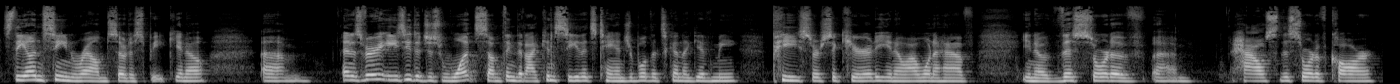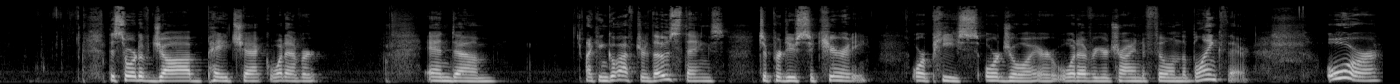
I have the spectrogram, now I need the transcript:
It's the unseen realm, so to speak. You know, um, and it's very easy to just want something that I can see that's tangible, that's going to give me peace or security. You know, I want to have, you know, this sort of um, house, this sort of car, this sort of job, paycheck, whatever. And um, I can go after those things to produce security or peace or joy or whatever you're trying to fill in the blank there. Or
